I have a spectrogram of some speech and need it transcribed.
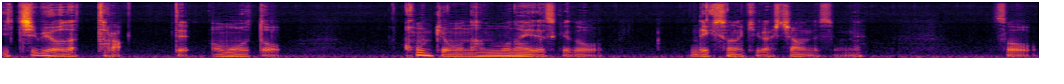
1秒だったらって思うと、根拠も何もないですけど、できそうな気がしちゃうんですよね。そ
